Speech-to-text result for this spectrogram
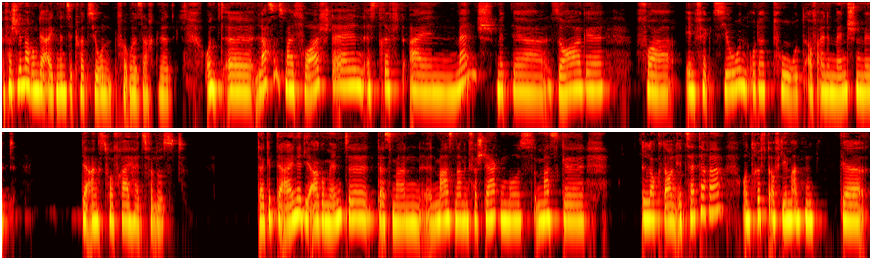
Verschlimmerung der eigenen Situation verursacht wird. Und äh, lass uns mal vorstellen, es trifft ein Mensch mit der Sorge vor Infektion oder Tod auf einen Menschen mit der Angst vor Freiheitsverlust da gibt der eine die Argumente, dass man äh, Maßnahmen verstärken muss, Maske, Lockdown etc. und trifft auf jemanden, der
